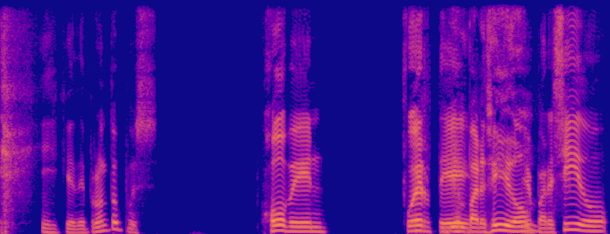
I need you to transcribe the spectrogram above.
y que de pronto, pues, joven, fuerte, bien parecido. bien parecido,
